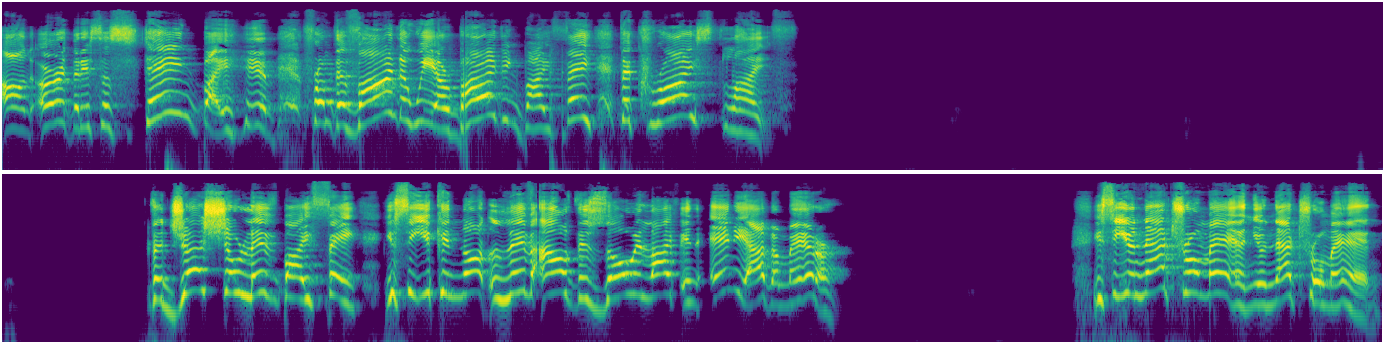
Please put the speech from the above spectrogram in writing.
on earth that is sustained by Him from the vine that we are abiding by faith, the Christ life. The just shall live by faith. You see, you cannot live out the Zoe life in any other manner. You see, your natural man, your natural man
